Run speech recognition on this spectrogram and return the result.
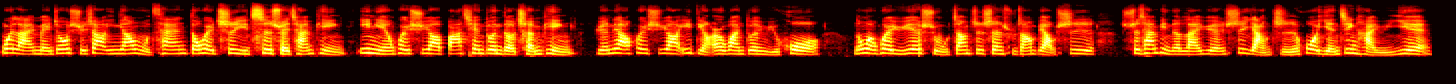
未来每周学校营养午餐都会吃一次水产品，一年会需要八千吨的成品，原料会需要一点二万吨渔获。农委会渔业署张志胜署长表示，水产品的来源是养殖或沿近海渔业。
